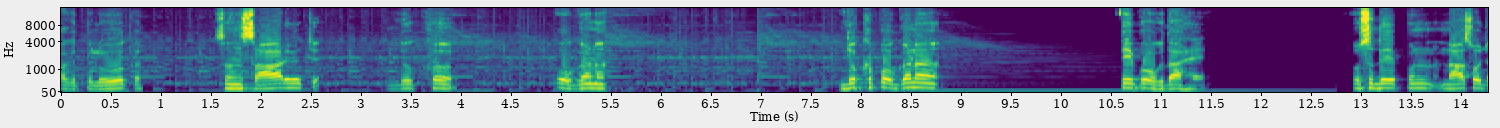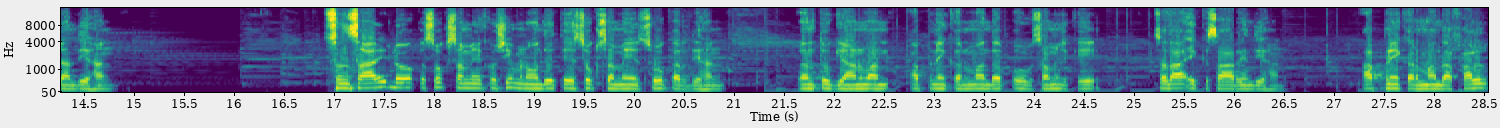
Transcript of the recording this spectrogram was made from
ਭਗਤ ਲੋਕ ਸੰਸਾਰ ਵਿੱਚ ਦੁੱਖ ਭੋਗਣ। ਦੁੱਖ ਭੋਗਣ ਤੇ ਭੋਗਦਾ ਹੈ। ਉਸ ਦੇ ਪੁੰਨ ਨਾਸ ਹੋ ਜਾਂਦੇ ਹਨ। ਸੰਸਾਰੀ ਲੋਕ ਸੁਖ ਸਮੇਂ ਖੁਸ਼ੀ ਮਨਾਉਂਦੇ ਤੇ ਸੁਖ ਸਮੇਂ ਸੋ ਕਰਦੇ ਹਨ। ਪਰੰਤੂ ਗਿਆਨਵਾਨ ਆਪਣੇ ਕਰਮਾਂ ਦਾ ਭੋਗ ਸਮਝ ਕੇ ਸਦਾ ਇਕਸਾਰ ਰਹਿੰਦੇ ਹਨ। ਆਪਣੇ ਕਰਮਾਂ ਦਾ ਫਲ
